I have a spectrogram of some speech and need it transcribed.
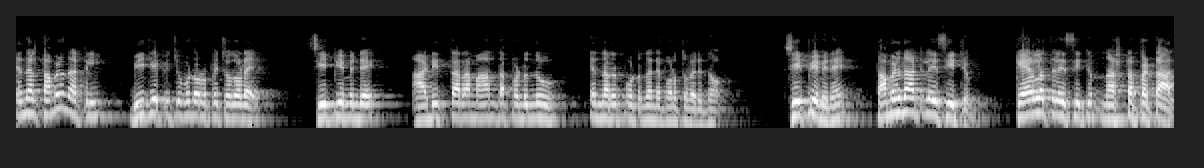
എന്നാൽ തമിഴ്നാട്ടിൽ ബി ജെ പി ചുവടുറപ്പിച്ചതോടെ സി പി എമ്മിന്റെ അടിത്തറ മാന്തപ്പെടുന്നു എന്ന റിപ്പോർട്ട് തന്നെ പുറത്തു വരുന്നു. സി പി എമ്മിന് തമിഴ്നാട്ടിലെ സീറ്റും കേരളത്തിലെ സീറ്റും നഷ്ടപ്പെട്ടാൽ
